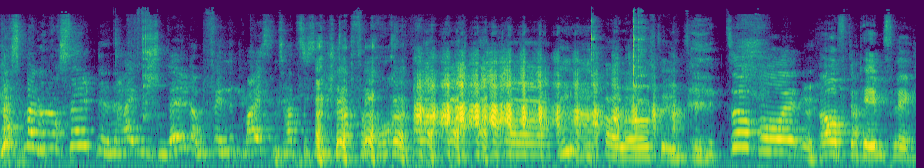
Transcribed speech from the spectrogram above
Das man nur noch selten in den heimischen Wäldern findet. Meistens hat sich in die Stadt verbrochen. Hallo, auf der Impfling. So wohl. Auf der Pimpfling.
